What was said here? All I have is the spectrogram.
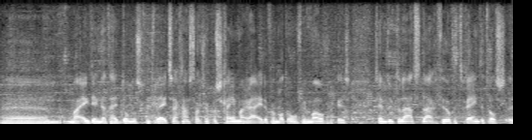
Ehm, maar ik denk dat hij donders goed weet. Zij gaan straks op een schema rijden van wat ongeveer mogelijk is. Ze hebben natuurlijk de laatste dagen veel getraind. Het was, eh,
